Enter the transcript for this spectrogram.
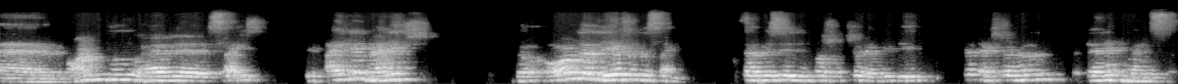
uh, want to have a slice. If I can manage the all the layers of the site, services, infrastructure, everything, external tenant manages.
